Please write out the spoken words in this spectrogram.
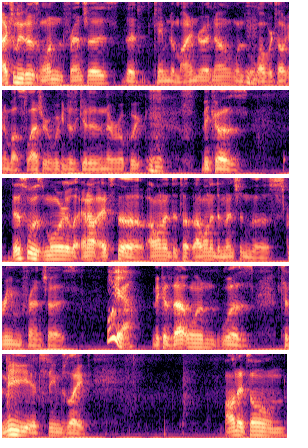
actually, there's one franchise that came to mind right now when Mhm. while we're talking about slasher. We can just get it in there real quick Mhm. because this was more like, and I, it's the I wanted to t- I wanted to mention the Scream franchise. Oh yeah, because that one was to me it seems like on its own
